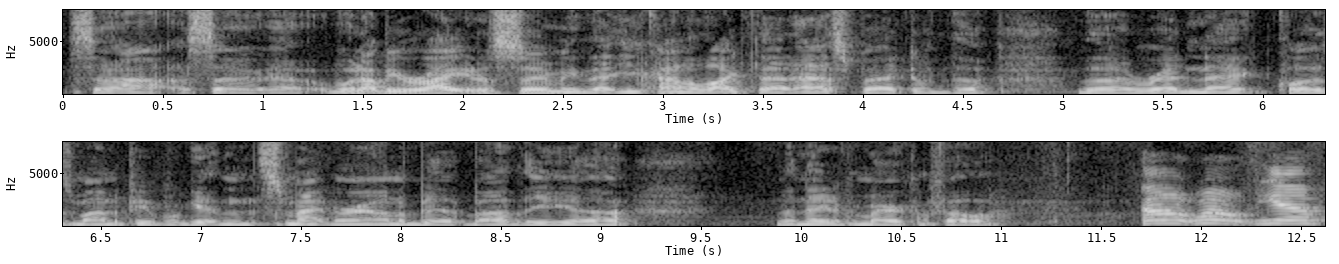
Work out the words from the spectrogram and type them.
So, I, so uh, would I be right in assuming that you kind of liked that aspect of the the redneck, closed-minded people getting smacked around a bit by the uh, the Native American fellow? Oh, well, yeah,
